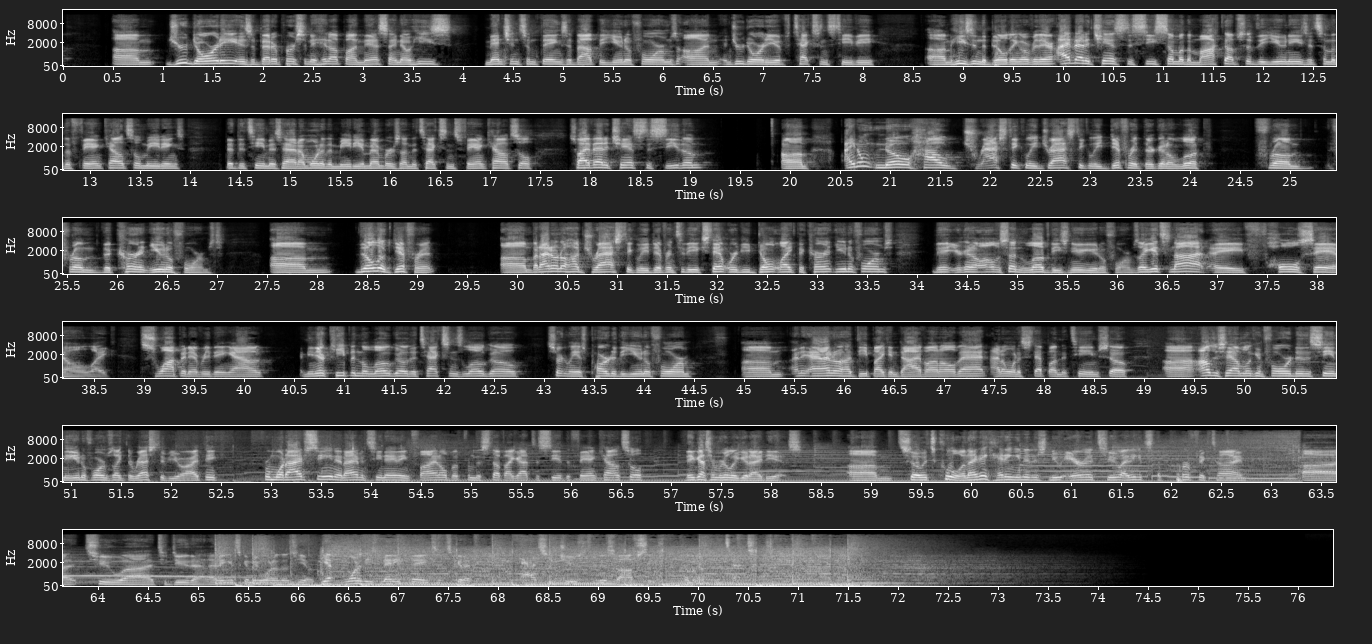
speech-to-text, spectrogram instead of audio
Um, Drew Dougherty is a better person to hit up on this. I know he's mentioned some things about the uniforms on Drew Dougherty of Texans TV. Um, he's in the building over there. I've had a chance to see some of the mock-ups of the unis at some of the fan council meetings that the team has had. I'm one of the media members on the Texans fan council, so I've had a chance to see them. Um, I don't know how drastically, drastically different they're going to look from from the current uniforms. Um, they'll look different, um, but I don't know how drastically different to the extent where if you don't like the current uniforms, that you're going to all of a sudden love these new uniforms. Like it's not a wholesale like swapping everything out. I mean, they're keeping the logo, the Texans logo, certainly as part of the uniform. Um, I mean, I don't know how deep I can dive on all that. I don't want to step on the team, so uh, I'll just say I'm looking forward to seeing the uniforms like the rest of you are. I think from what I've seen, and I haven't seen anything final, but from the stuff I got to see at the fan council, they've got some really good ideas. Um, so it's cool, and I think heading into this new era too, I think it's the perfect time uh, to uh, to do that. I think it's going to be one of those, you know, yet one of these many things that's going to add some juice to this offseason coming up in the Texans.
